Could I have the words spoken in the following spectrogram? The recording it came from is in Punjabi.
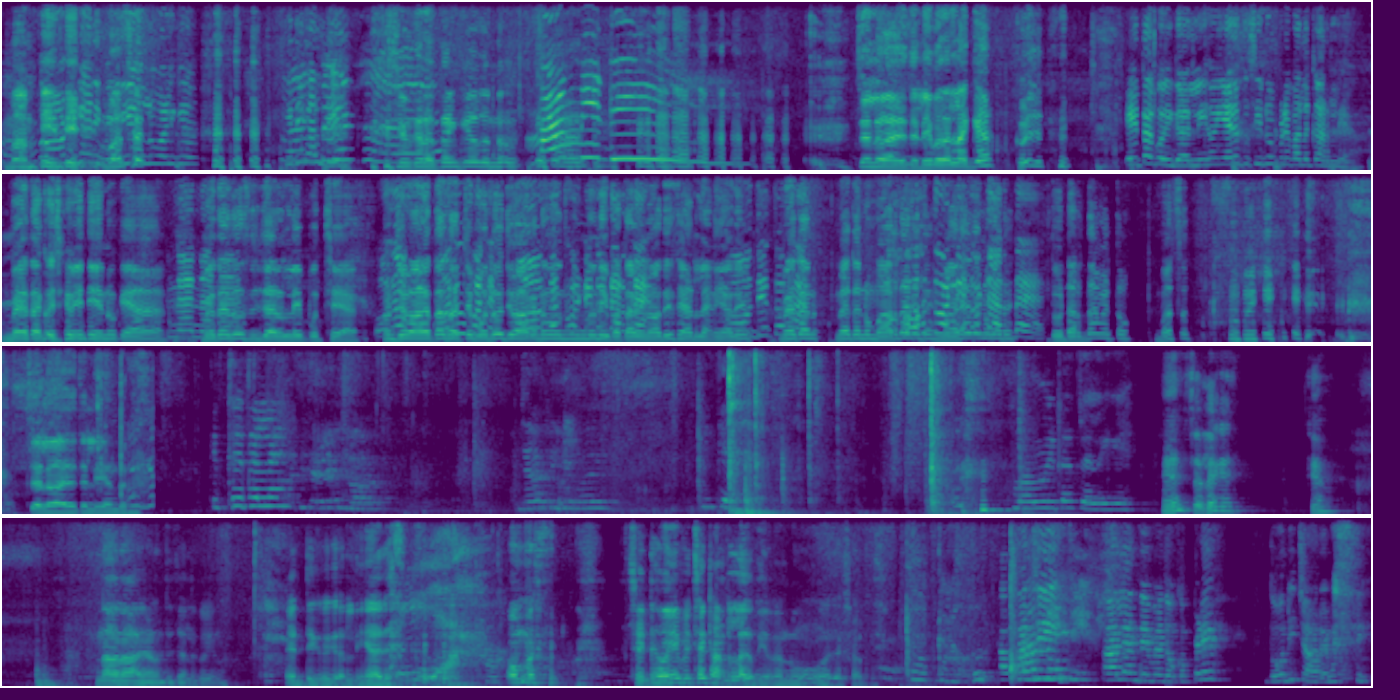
ਮਾਮੀ ਦੀ ਬਸ। ਆਲੂ ਵਾਲੀਆਂ। ਕਿਹਦੀ ਦੀ ਹੈ ਸ਼ੁਕਰ ਹੈ ਥੈਂਕ ਯੂ ਗੁੰਨੂ ਚਲੋ ਆਏ ਚੱਲੇ ਪਤਾ ਲੱਗ ਗਿਆ ਖੁਸ਼ ਇਹ ਤਾਂ ਕੋਈ ਗੱਲ ਨਹੀਂ ਹੋਈ ਇਹ ਤਾਂ ਤੁਸੀਂ ਇਹਨੂੰ ਆਪਣੇ ਵੱਲ ਕਰ ਲਿਆ। ਮੈਂ ਤਾਂ ਕੁਝ ਵੀ ਨਹੀਂ ਇਹਨੂੰ ਕਿਹਾ। ਨਾ, ਨਾ, ਮੈਂ ਤਾਂ ਇਹਨੂੰ ਜਨਰਲੀ ਪੁੱਛਿਆ। ਹੁਣ ਜਵਾਕ ਤਾਂ ਸੱਚ ਬੋਲੋ ਜਵਾਕ ਨੂੰ ਉਹਨੂੰ ਨਹੀਂ ਪਤਾ ਵੀ ਮੈਂ ਉਹਦੀ ਸਾਈਡ ਲੈਣੀ ਆ ਉਹਦੇ। ਮੈਂ ਤੈਨੂੰ ਮੈਂ ਤੈਨੂੰ ਮਾਰਦਾ ਕਦੇ ਮਾਰਿਆ ਤੈਨੂੰ ਕਦੇ। ਤੂੰ ਡਰਦਾ ਮੇਰੇ ਤੋਂ? ਬਸ। ਚਲੋ ਆ ਜਾ ਚੱਲੀ ਅੰਦਰ। ਕਿੱਥੇ ਚੱਲੇ? ਮੰਮੀ ਤਾਂ ਚਲੇ ਗਏ ਹੈ? ਚਲੇ ਗਏ? ਕਿਉਂ? ਨਾ ਨਾ ਆ ਜਾਣ ਦੇ ਚੱਲ ਕੋਈ ਨਾ। ਐਡੀ ਕੋਈ ਗੱਲ ਨਹੀਂ ਆ ਜਾ। ਉਹ ਮੈਂ ਛੱਡੇ ਹੋਏ ਪਿੱਛੇ ਠੰਡ ਲੱਗਦੀ ਉਹਨਾਂ ਨੂੰ ਆ ਜਾ ਛੱਡ। ਦੇ ਹਾਂਜੀ ਆ ਲੈਂਦੇ ਮੈਂ ਦੋ ਕੱਪੜੇ। ਦੋ ਨਹੀਂ ਚਾਰ ਹੈ ਵੈਸੇ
